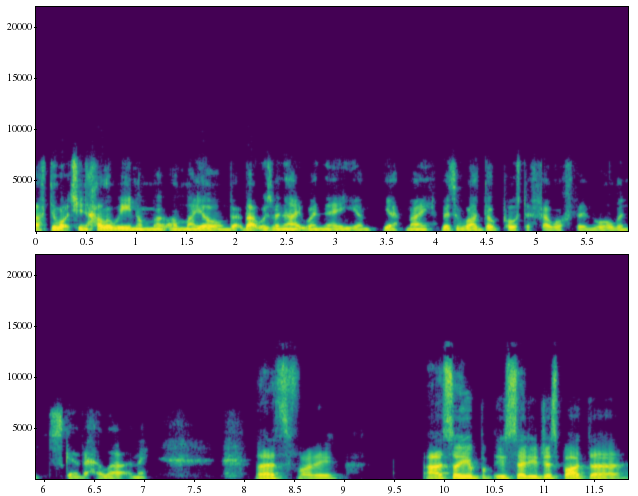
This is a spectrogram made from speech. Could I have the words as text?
after watching Halloween on my on my own. But that was the night when they um, yeah my Reservoir Dog poster fell off the wall and scared the hell out of me. That's funny. Uh, so you you said you just bought the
